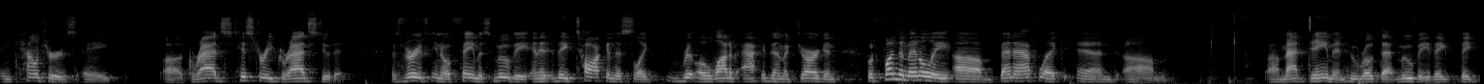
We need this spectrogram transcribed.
encounters a uh, grad history grad student. It's a very you know famous movie, and it, they talk in this like a lot of academic jargon. But fundamentally, um, Ben Affleck and um, uh, Matt Damon, who wrote that movie, they, they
